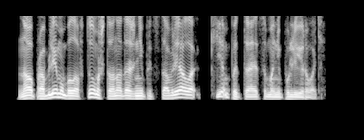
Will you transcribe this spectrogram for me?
Но проблема была в том, что она даже не представляла, кем пытается манипулировать.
